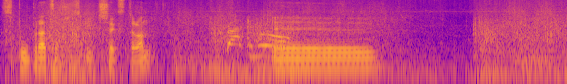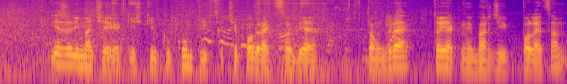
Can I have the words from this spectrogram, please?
współpracę wszystkich trzech stron. Yy, Jeżeli macie jakieś kilku kumpli, chcecie pograć sobie w tą grę, to jak najbardziej polecam.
